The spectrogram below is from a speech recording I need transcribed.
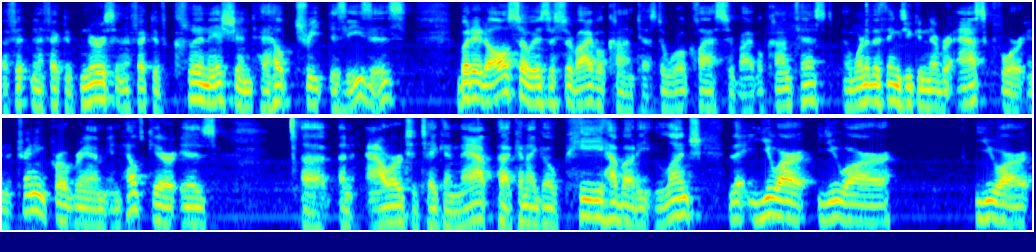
an effective nurse, an effective clinician to help treat diseases but it also is a survival contest, a world class survival contest. And one of the things you can never ask for in a training program in healthcare is uh, an hour to take a nap? Uh, can I go pee? How about eat lunch? That you are you are you are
